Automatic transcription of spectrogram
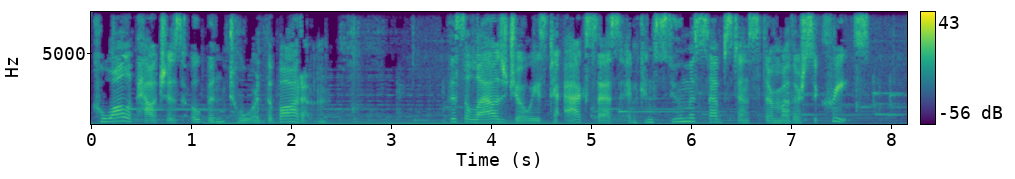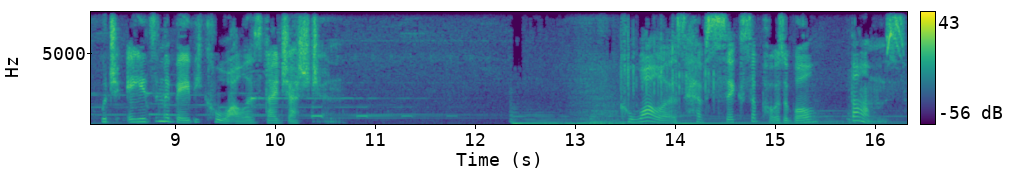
koala pouches open toward the bottom. This allows joeys to access and consume a substance their mother secretes, which aids in the baby koala's digestion. Koalas have six opposable thumbs.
